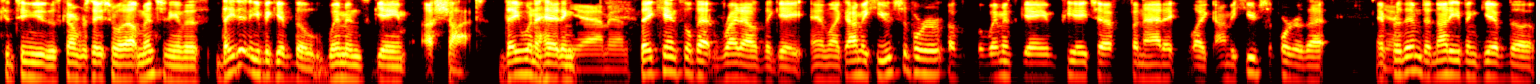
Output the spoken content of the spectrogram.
continue this conversation without mentioning this, they didn't even give the women's game a shot. They went ahead and Yeah, man. they canceled that right out of the gate. And like I'm a huge supporter of the women's game, PHF fanatic. Like I'm a huge supporter of that. And for them to not even give the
